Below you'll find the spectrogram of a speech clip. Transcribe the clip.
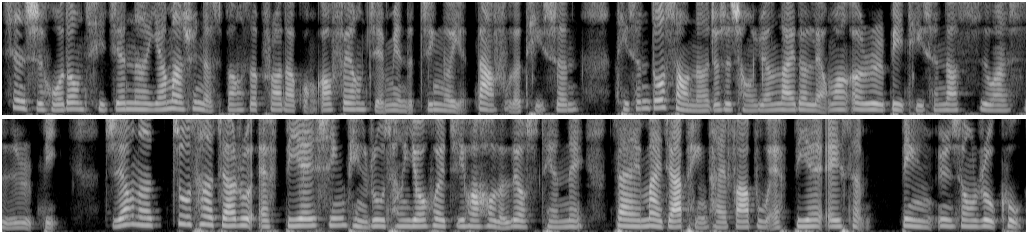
限时活动期间呢，亚马逊的 Sponsor Product 广告费用减免的金额也大幅的提升，提升多少呢？就是从原来的两万二日币提升到四万四日币。只要呢注册加入 FBA 新品入仓优惠计划后的六十天内，在卖家平台发布 FBA ASIN 并运送入库，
